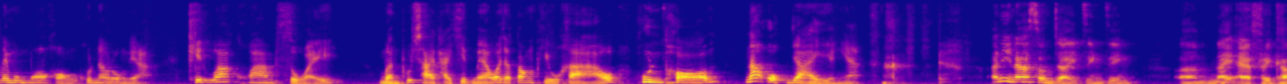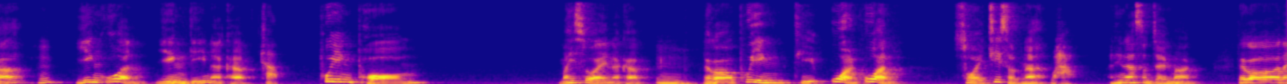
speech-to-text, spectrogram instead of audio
ในมุมมองของคุณนรงค์เนี่ยคิดว่าความสวยเหมือนผู้ชายไทยคิดแม้ว่าจะต้องผิวขาว หุ่นผอม หน้าอกใหญ่อย่างเงี้ย อันนี้น่าสนใจจริงๆเอิ่มในแอฟริกาหึยิ่งอ้วน ยิ่งดีนะครับครับผู้หญิงผอม ไม่สวยนะครับอืมแล้วก็ผู้หญิงที่อ้วนอ้วนสวยที่สุดนะว้าวอันนี้น่าสนใจมาก แล้วก็ใน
